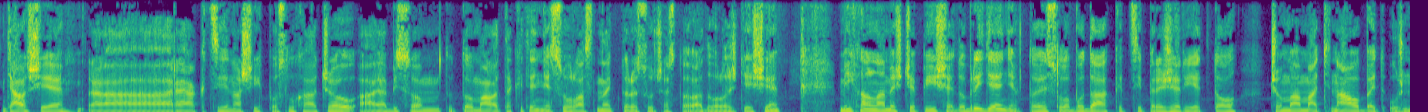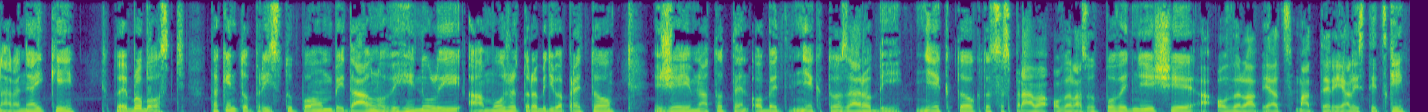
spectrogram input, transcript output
ďalšie reakcie našich poslucháčov a ja by som tuto mal také tie nesúhlasné, ktoré sú často a dôležitejšie. Michal nám ešte píše, dobrý deň, to je sloboda, keď si prežerie to, čo má mať na obed už na raňajky? To je blbosť. Takýmto prístupom by dávno vyhynuli a môže to robiť iba preto, že im na to ten obed niekto zarobí. Niekto, kto sa správa oveľa zodpovednejšie a oveľa viac materialisticky.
